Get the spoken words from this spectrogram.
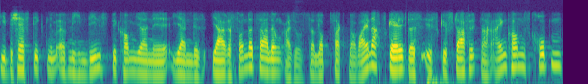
Die Beschäftigten im öffentlichen Dienst bekommen ja eine, ja eine Jahressonderzahlung, also salopp sagt man Weihnachtsgeld. Das ist gestaffelt nach Einkommensgruppen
